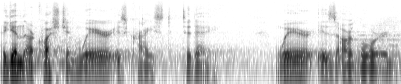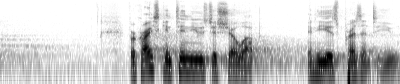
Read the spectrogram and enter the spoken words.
Again, our question where is Christ today? Where is our Lord? For Christ continues to show up, and he is present to you.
